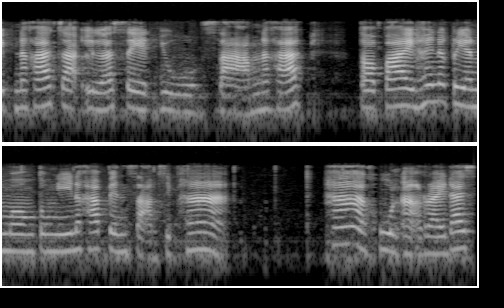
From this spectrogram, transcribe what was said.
10นะคะ จะเหลือเศษอยู่ 3 นะคะ ต่อไปให้นักเรียนมองตรงนี้นะคะ เป็น 35 5 คูณอะไรได้ 35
